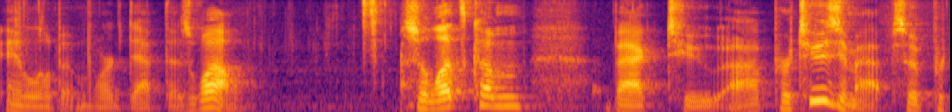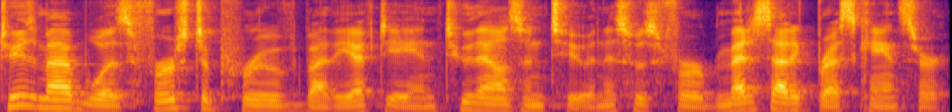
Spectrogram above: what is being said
in a little bit more depth as well. So let's come back to uh, pertuzumab. So pertuzumab was first approved by the FDA in 2002, and this was for metastatic breast cancer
